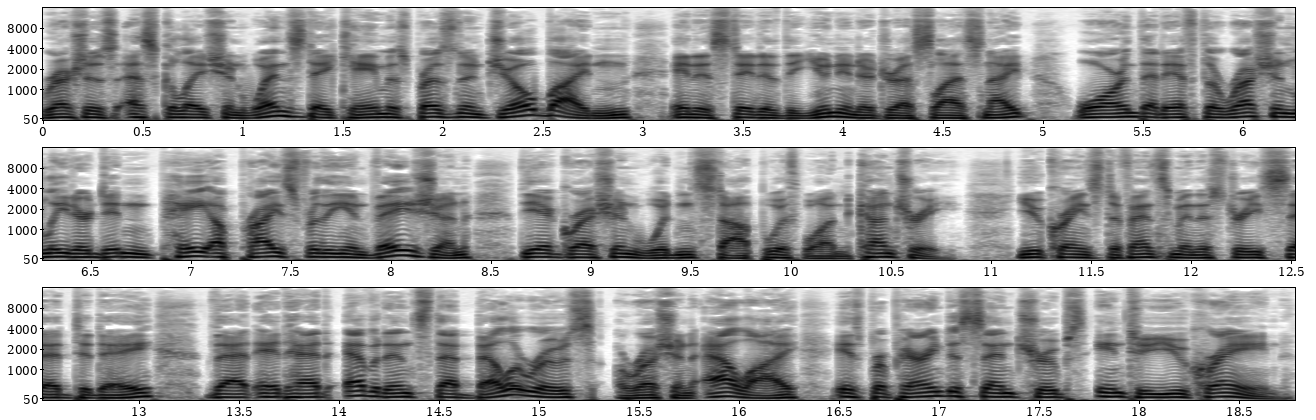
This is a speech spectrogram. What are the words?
Russia's escalation Wednesday came as President Joe Biden, in his State of the Union address last night, warned that if the Russian leader didn't pay a price for the invasion, the aggression wouldn't stop with one country. Ukraine's defense ministry said today that it had evidence that Belarus, a Russian ally, is preparing to send troops into Ukraine.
